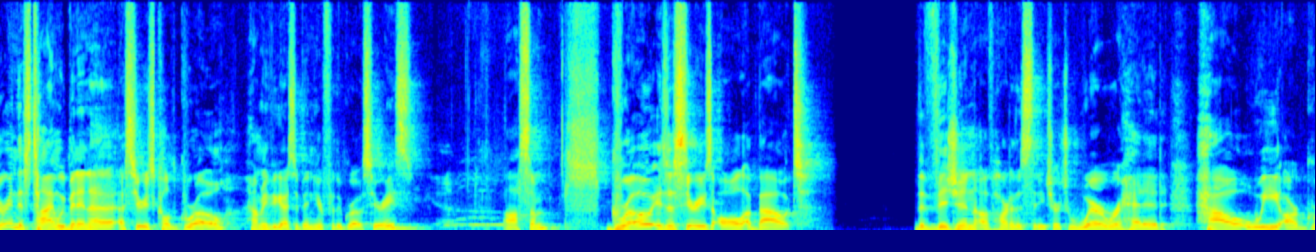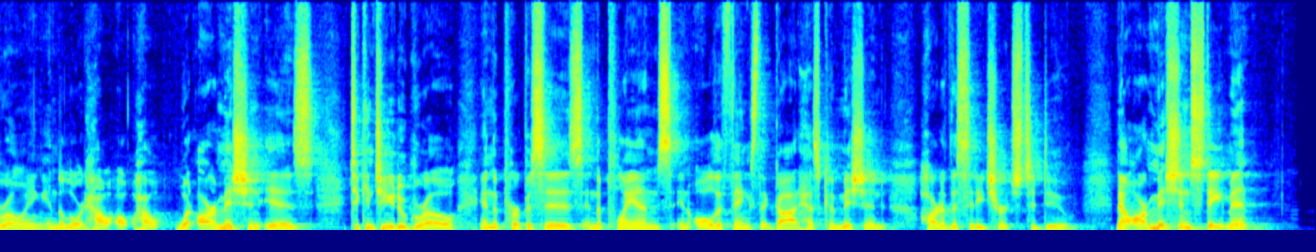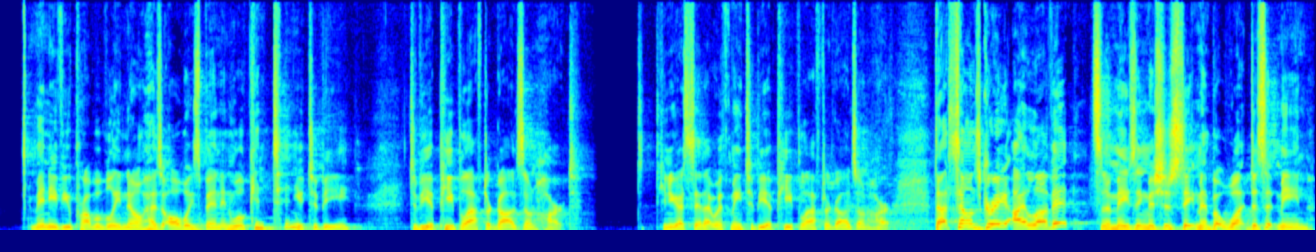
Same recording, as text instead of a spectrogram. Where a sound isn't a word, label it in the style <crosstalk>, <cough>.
during this time, we've been in a, a, series called Grow. How many of you guys have been here for the Grow series? Awesome. Grow is a series all about the vision of Heart of the City Church, where we're headed, how we are growing in the Lord, how, how what our mission is to continue to grow in the purposes and the plans and all the things that God has commissioned Heart of the City Church to do. Now, our mission statement, many of you probably know, has always been and will continue to be to be a people after God's own heart. Can you guys say that with me? To be a people after God's own heart. That sounds great. I love it. It's an amazing mission statement, but what does it mean?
